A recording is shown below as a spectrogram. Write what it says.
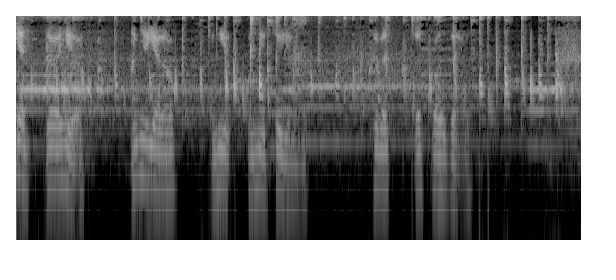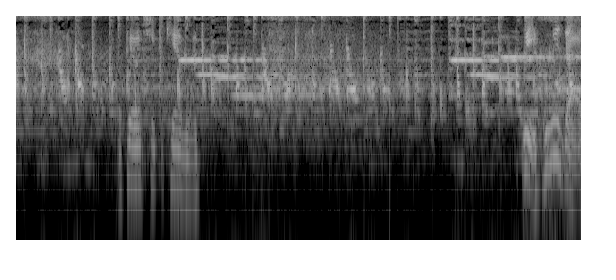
Yes, they're here. I'm here, Yellow. I'm here, I'm here too, Yellow. So let's just go there. Okay, let's check the cameras. Wait, who is that?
